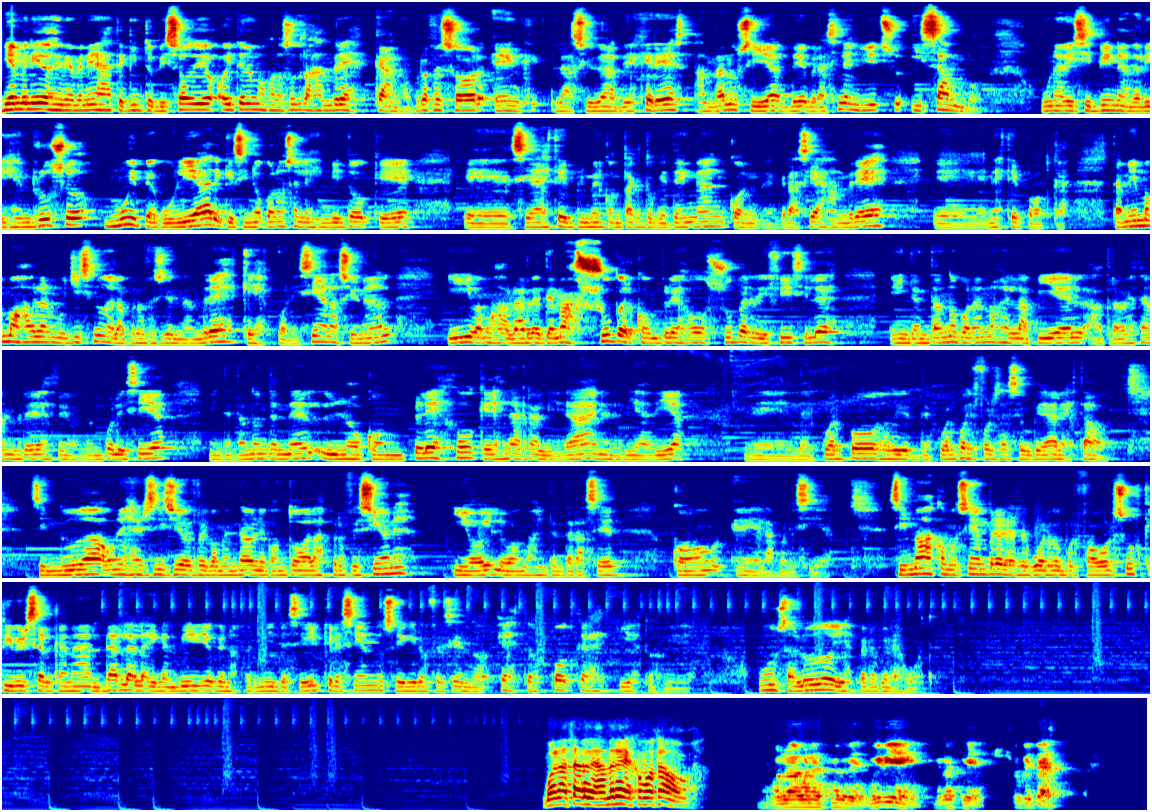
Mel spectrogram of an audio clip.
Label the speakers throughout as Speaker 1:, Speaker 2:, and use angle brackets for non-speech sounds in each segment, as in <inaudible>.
Speaker 1: Bienvenidos y bienvenidas a este quinto episodio. Hoy tenemos con nosotros a Andrés Cano, profesor en la ciudad de Jerez, Andalucía, de Brazilian Jiu-Jitsu y Sambo, una disciplina de origen ruso muy peculiar y que si no conocen les invito que eh, sea este el primer contacto que tengan con, gracias Andrés, eh, en este podcast. También vamos a hablar muchísimo de la profesión de Andrés, que es Policía Nacional, y vamos a hablar de temas súper complejos, súper difíciles, intentando ponernos en la piel a través de Andrés, de, un policía, intentando entender lo complejo que es la realidad en el día a día del cuerpo, de cuerpos y fuerzas de seguridad del Estado. Sin duda, un ejercicio recomendable con todas las profesiones y hoy lo vamos a intentar hacer con eh, la policía. Sin más, como siempre, les recuerdo por favor suscribirse al canal, darle a like al vídeo que nos permite seguir creciendo, seguir ofreciendo estos podcasts y estos vídeos. Un saludo y espero que les guste. Buenas tardes, Andrés, ¿cómo estamos?
Speaker 2: Hola, buenas tardes. Muy bien, gracias. ¿Tú qué tal?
